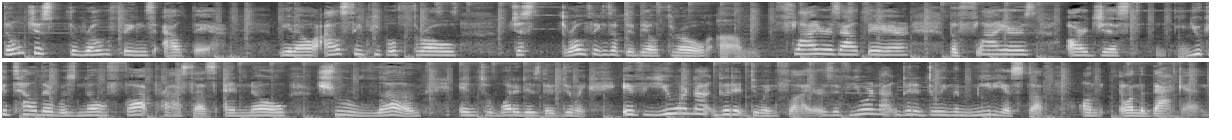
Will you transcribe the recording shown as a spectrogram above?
Don't just throw things out there. You know, I'll see people throw just throw things up there. They'll throw um, flyers out there. The flyers are just, you could tell there was no thought process and no true love into what it is they're doing. If you are not good at doing flyers, if you are not good at doing the media stuff on, on the back end,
